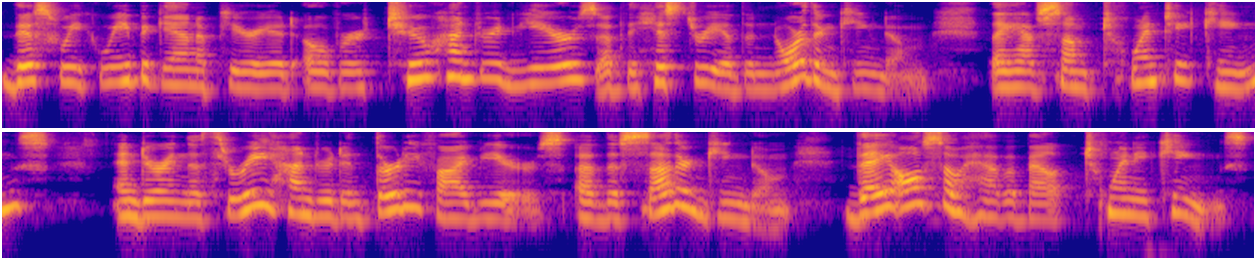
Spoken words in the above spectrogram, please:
This week, we began a period over 200 years of the history of the northern kingdom. They have some 20 kings. And during the 335 years of the southern kingdom, they also have about 20 kings.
